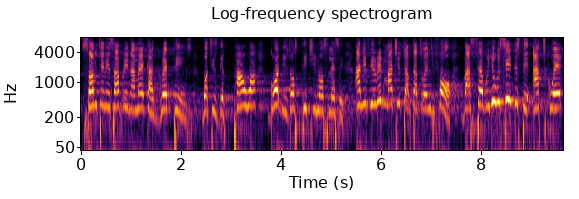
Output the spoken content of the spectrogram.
Something is happening in America, great things, but it's the power. God is just teaching us lesson. And if you read Matthew chapter 24, verse 7, you will see this the earthquake,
